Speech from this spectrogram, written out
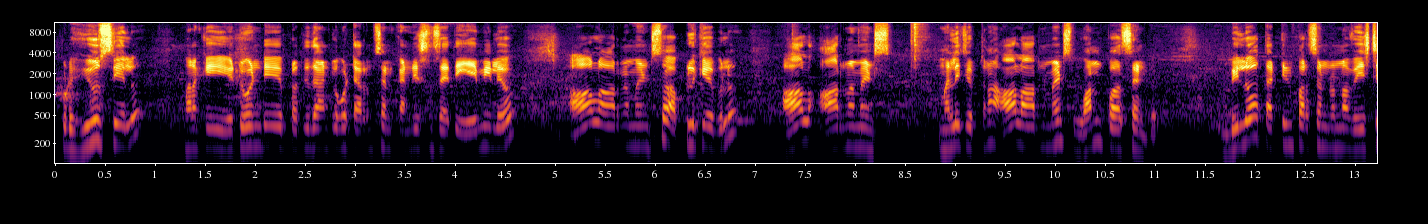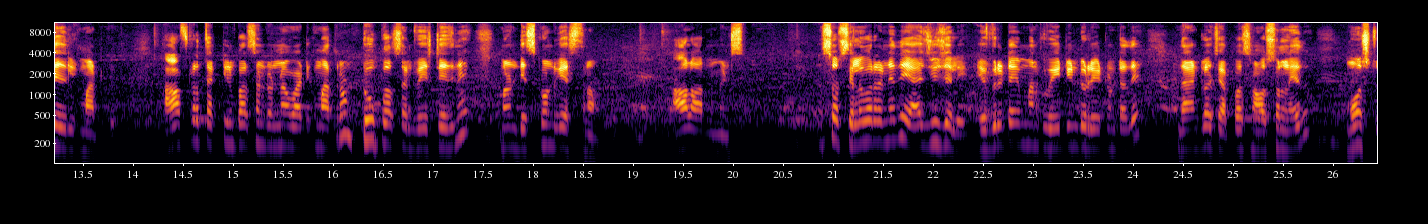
ఇప్పుడు హ్యూజ్ సేల్ మనకి ఎటువంటి ప్రతి దాంట్లో కూడా టర్మ్స్ అండ్ కండిషన్స్ అయితే ఏమీ లేవు. All ornaments applicable all ornaments మళ్ళీ చెప్తున్నా all ornaments one percent. Below thirteen percent ఉన్న వేస్టేజ్కి మటుకు. ఆఫ్టర్ థర్టీన్ పర్సెంట్ ఉన్న వాటికి మాత్రం టూ పర్సెంట్ వేస్టేజ్ని మనం డిస్కౌంట్గా ఇస్తున్నాం. ఆల్ ఆర్నమెంట్స్ సో సిల్వర్ అనేది యాజ్ యూజువలీ ఎవ్రీ టైం మనకు వెయిట్ ఇంటూ రేట్ ఉంటుంది. దాంట్లో చెప్పాల్సిన అవసరం లేదు. మోస్ట్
